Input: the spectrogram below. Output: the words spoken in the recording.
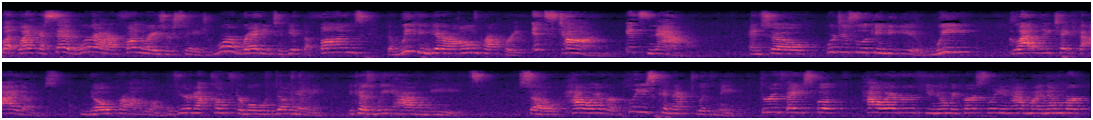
But like I said, we're at our fundraiser stage. We're ready to get the funds that we can get our own property. It's time. It's now. And so we're just looking to you. We gladly take the items. No problem. If you're not comfortable with donating, because we have needs. So, however, please connect with me through Facebook. However, if you know me personally and have my number,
